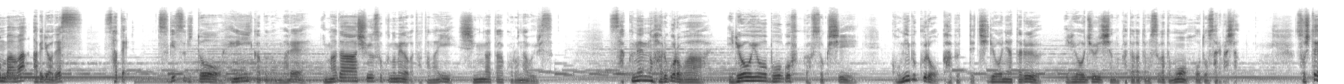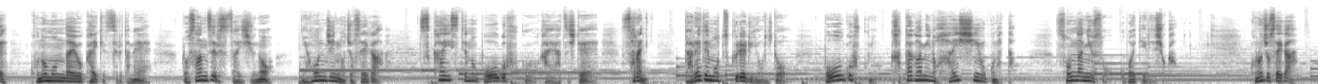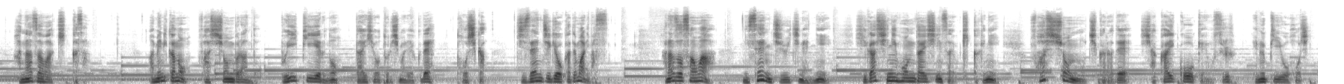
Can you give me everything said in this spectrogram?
こんばんは、阿部亮です。さて、次々と変異株が生まれ、未だ収束のめどが立たない新型コロナウイルス。昨年の春頃は医療用防護服が不足し、ゴミ袋をかぶって治療に当たる医療従事者の方々の姿も報道されました。そして、この問題を解決するため、ロサンゼルス在住の日本人の女性が使い捨ての防護服を開発して、さらに誰でも作れるようにと、防護服の型紙の配信を行った。そんなニュースを覚えているでしょうか？この女性が花沢吉香さん。アメリカのファッションブランド VPL の代表取締役で投資家、事前事業家でもあります。花沢さんは2011年に東日本大震災をきっかけにファッションの力で社会貢献をする NPO 法人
